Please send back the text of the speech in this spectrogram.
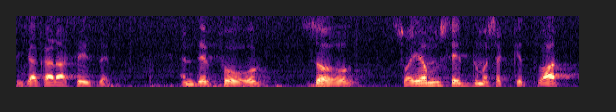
Tikakara says that. And therefore, so, Swayam Seddhum Ashakyatvat,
